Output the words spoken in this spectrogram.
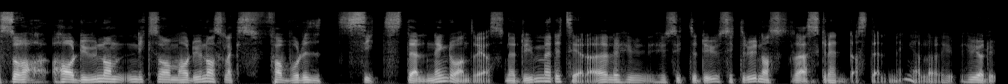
så har du någon, liksom, har du någon slags favoritsittställning då Andreas, när du mediterar? Eller hur, hur sitter du? Sitter du i någon slags skräddarställning eller hur, hur gör du?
